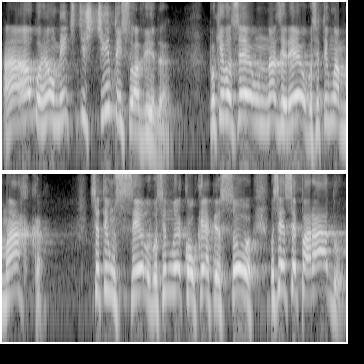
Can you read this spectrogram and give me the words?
há algo realmente distinto em sua vida. Porque você é um nazireu, você tem uma marca, você tem um selo, você não é qualquer pessoa, você é separado.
